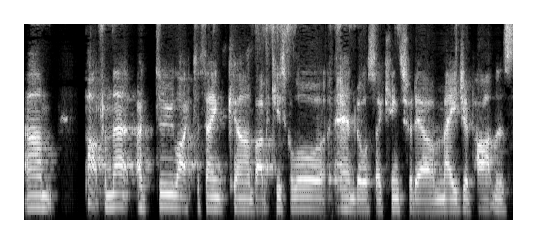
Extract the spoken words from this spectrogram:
Um, apart from that, I do like to thank um, Barbecues Galore and also Kingsford, our major partners,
